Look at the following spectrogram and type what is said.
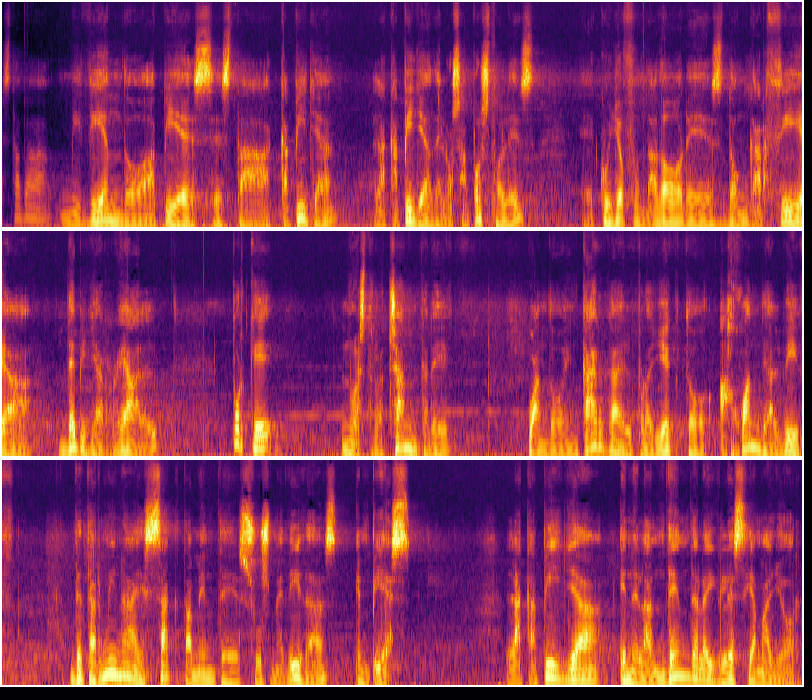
Estaba midiendo a pies esta capilla, la capilla de los apóstoles, eh, cuyo fundador es don García de Villarreal, porque nuestro chantre, cuando encarga el proyecto a Juan de Albiz, determina exactamente sus medidas en pies. La capilla en el andén de la iglesia mayor,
